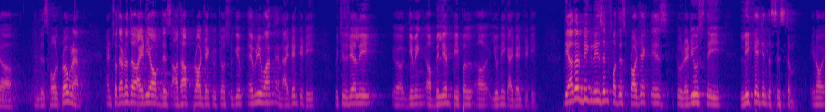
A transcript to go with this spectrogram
uh, in this whole program. And so that was the idea of this Aadhaar project, which was to give everyone an identity, which is really uh, giving a billion people a unique identity. The other big reason for this project is to reduce the leakage in the system. You know,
